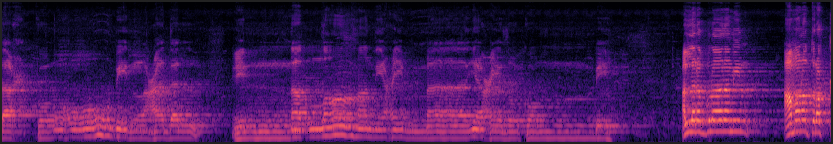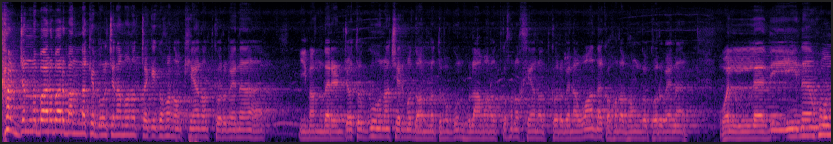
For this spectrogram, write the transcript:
تحكموا بالعدل إن الله نعم ما يعظكم به আল্লাহ রাব্বুল আলামিন আমানত রক্ষার জন্য বারবার বান্দাকে বলছেন আমানতটাকে কখনো খেয়ানত করবে না ইমানদারের যত গুণ আছে এর মধ্যে অন্যতম গুণ হলো আমানত কখনো খেয়ানত করবে না ওয়াদা কখনো ভঙ্গ করবে না والذين هم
